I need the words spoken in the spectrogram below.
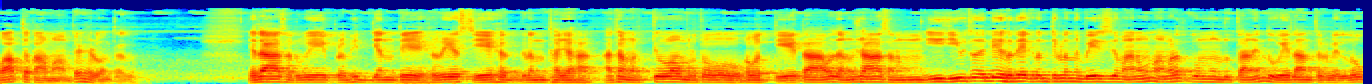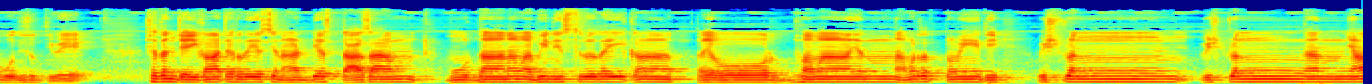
ವಾಪ್ತಕಾಮ ಅಂತ ಹೇಳುವಂಥದ್ದು. ಯದಾ ಸರ್ವೇ ಪ್ರಭಿದ್ಯಂತೆ ಹೃದಯಸ್ಯೇಹ ಗ್ರಂಥಯ ಅಥ ಮರ್ತ್ಯೋಮೃತೋ ಭವತ್ಯೇತಾವದನುಶಾಸನಂ ಈ ಜೀವಿತದಲ್ಲಿ ಹೃದಯ ಗ್ರಂಥಿಗಳನ್ನು ಭೇದಿಸಿದ ಮಾನವನು ಅಮರತ್ವವನ್ನು ಹೊಂದುತ್ತಾನೆಂದು ವೇದಾಂತಗಳೆಲ್ಲವೂ ಬೋಧಿಸುತ್ತಿವೆ. ಶತಂಚೈಕಾಚ ಹೃದಯಸ್ಯ ನಾಡ್ಯಸ್ತಾಸಾಂ, ಮೂರ್ಧಾನಮಭಿನಿಸೃತೈಕಾ ತಯೋರ್ಧ್ವಮಾಯನ್ ಅಮೃತತ್ವಮೇತಿ ವಿಶ್ವಂ ವಿಶ್ವಂಗನ್ಯಾ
